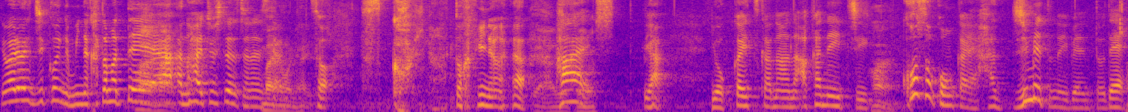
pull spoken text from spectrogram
で我々実行委員がみんな固まって、はいはい。あの拝聴してたじゃないですか、そう。すごいなとか言いながら。はい。いや4日5日のあの茜市はい。こそ今回初めてのイベントで、はい。え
